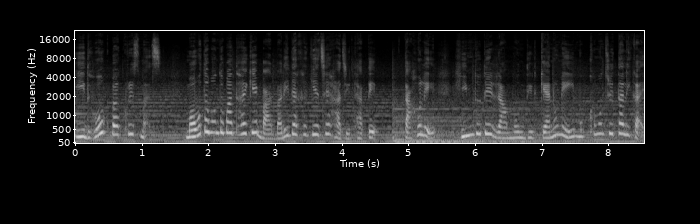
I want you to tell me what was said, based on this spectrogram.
ঈদ হোক বা ক্রিসমাস, মমতা বন্দ্যোপাধ্যায়কে বারবারই দেখা গিয়েছে হাজির থাকতে। তাহলে হিন্দুদের রাম মন্দির কেন নেই মুখ্যমন্ত্রীর তালিকায়?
